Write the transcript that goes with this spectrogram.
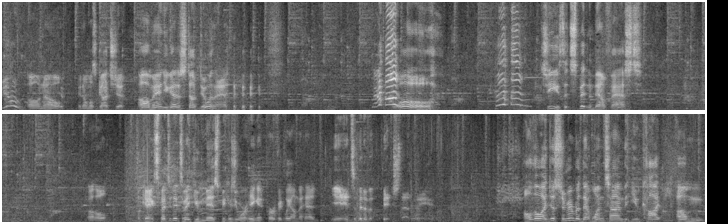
yep. Oh no, it almost got you. Oh man, you gotta stop doing that. Whoa! Jeez, it's spitting them down fast. Uh-oh. Okay, I expected it to make you miss because you weren't hitting it perfectly on the head. Yeah, it's a bit of a bitch that way. Although I just remembered that one time that you caught, um...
